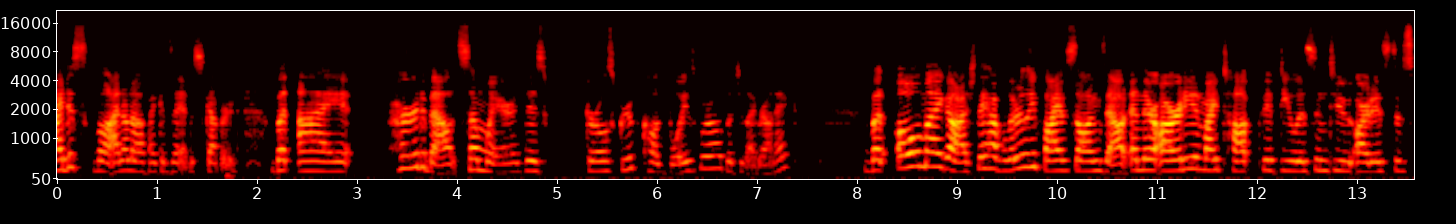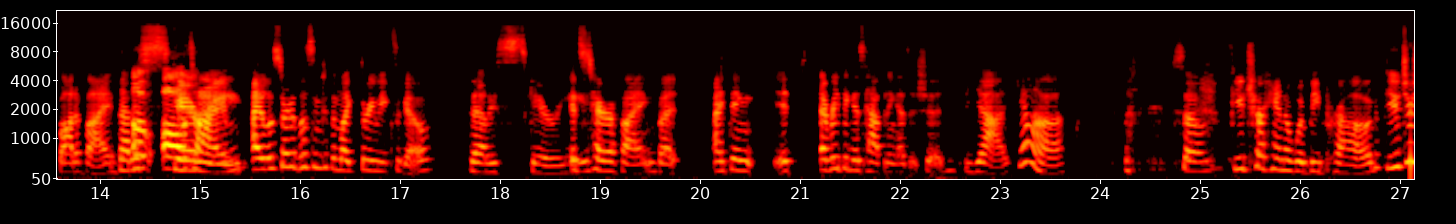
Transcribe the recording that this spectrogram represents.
I just well, I don't know if I can say I discovered, but I heard about somewhere this girls group called Boys World, which is ironic. But oh my gosh, they have literally five songs out, and they're already in my top fifty listened to artists of Spotify That is of is all scary. time. I started listening to them like three weeks ago. That is scary. It's terrifying, but I think it's everything is happening as it should. yeah, yeah. So Future Hannah would be proud. future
